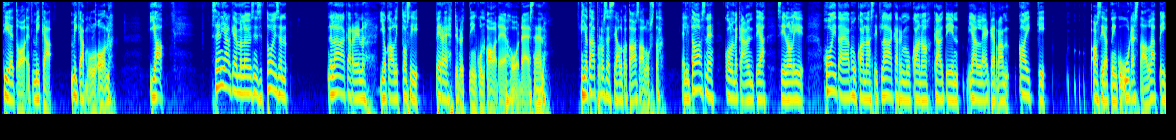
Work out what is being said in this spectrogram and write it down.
tietoa, että mikä, mikä mulla on. Ja sen jälkeen mä löysin sitten toisen lääkärin, joka oli tosi perehtynyt niin kuin ADHDseen. Ja tämä prosessi alkoi taas alusta. Eli taas ne kolme käyntiä. Siinä oli hoitaja mukana, sitten lääkäri mukana. Käytiin jälleen kerran kaikki asiat niin kuin uudestaan läpi.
